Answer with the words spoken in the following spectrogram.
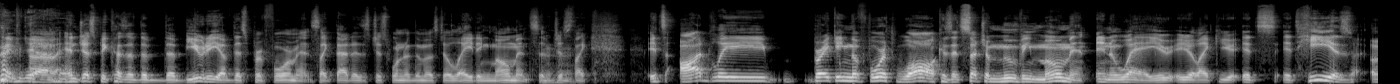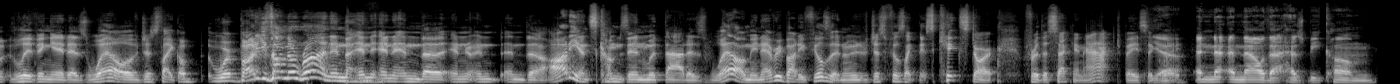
like, Yeah. uh, and just because of the the beauty of this performance, like that is just one of the most elating moments of just like it's oddly breaking the fourth wall because it's such a movie moment in a way. You, you're like you, it's it's he is uh, living it as well of just like a, we're buddies on the run, and the, and and and the and, and and the audience comes in with that as well. I mean, everybody feels it, and it just feels like this kickstart for the second act, basically. Yeah, and n- and now that has become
